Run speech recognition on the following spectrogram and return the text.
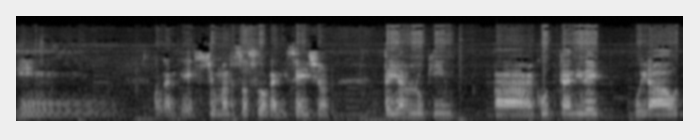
in organ- eh, human resources organization. They are looking a good candidate without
